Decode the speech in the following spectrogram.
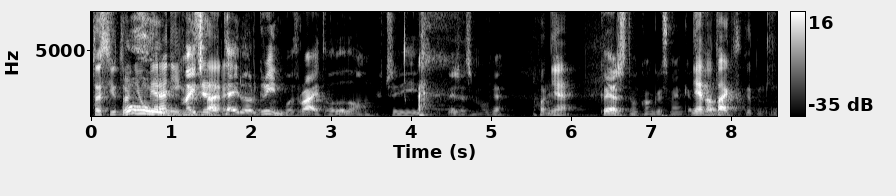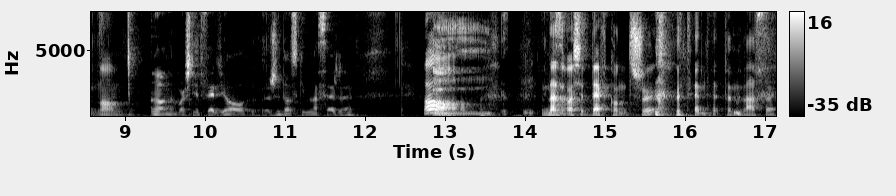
To jest jutro nie umiera nikt, Major stary. Taylor Green was right all along. Czyli, wiesz o czym mówię? O nie. Kojarzysz tą kongresmenkę? Nie, no tak. No. No, no właśnie, twierdzi o żydowskim laserze. O! Nazywa się Defcon 3, ten, ten laser.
